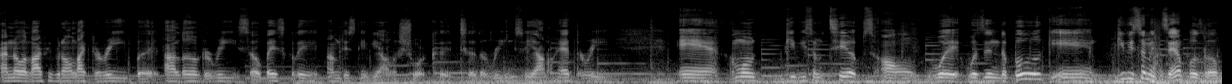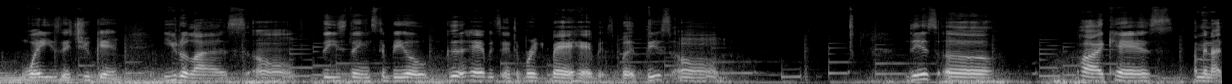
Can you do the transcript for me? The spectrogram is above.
I know a lot of people don't like to read, but I love to read. So basically, I'm just giving y'all a shortcut to the reading so y'all don't have to read and I'm gonna give you some tips on what was in the book and give you some examples of ways that you can utilize um, these things to build good habits and to break bad habits. But this um this uh podcast, I mean, I,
